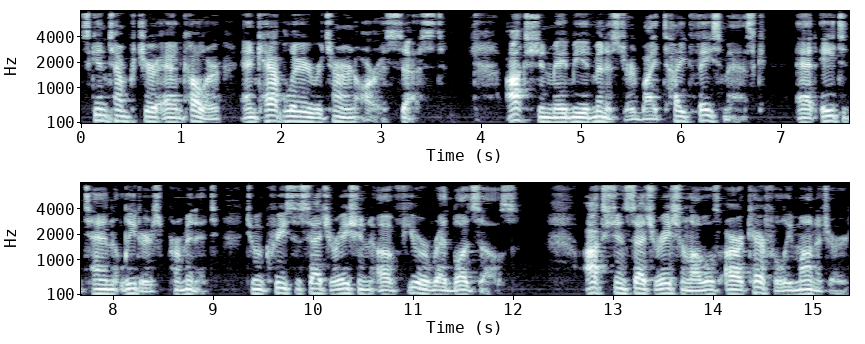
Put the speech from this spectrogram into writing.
skin temperature and color, and capillary return are assessed. Oxygen may be administered by tight face mask at 8 to 10 liters per minute to increase the saturation of fewer red blood cells. Oxygen saturation levels are carefully monitored.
